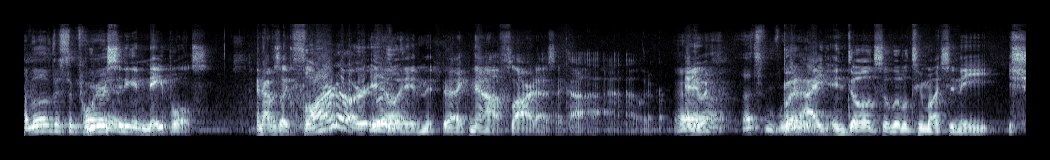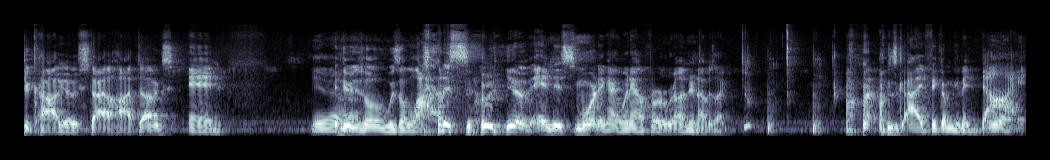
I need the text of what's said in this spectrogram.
I'm a little we were sitting in Naples, and I was like, Florida or Yeah. Italy? And they're like, no, Florida. I was like, ah, whatever. Uh, anyway, that's weird. but I indulged a little too much in the Chicago style hot dogs, and yeah. there was a lot of sodium. And this morning I went out for a run, and I was like, I was, I think I'm gonna die.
